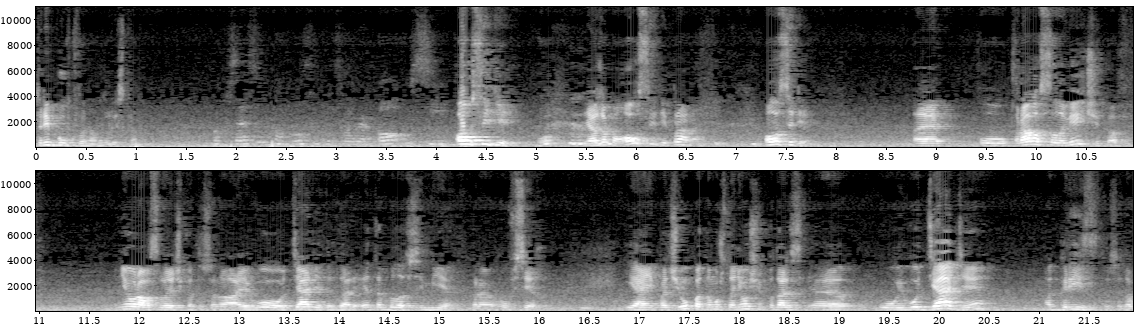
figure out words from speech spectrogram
три буквы на английском. OCD. OCD. Вот. Я уже помню. OCD, правильно. OCD. Э, у Рава Соловейчиков, не у Рава то есть, а его дяди и так далее, это было в семье, у всех. И они, почему? Потому что они очень пытались, э, у его дяди, Агриз, то есть это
